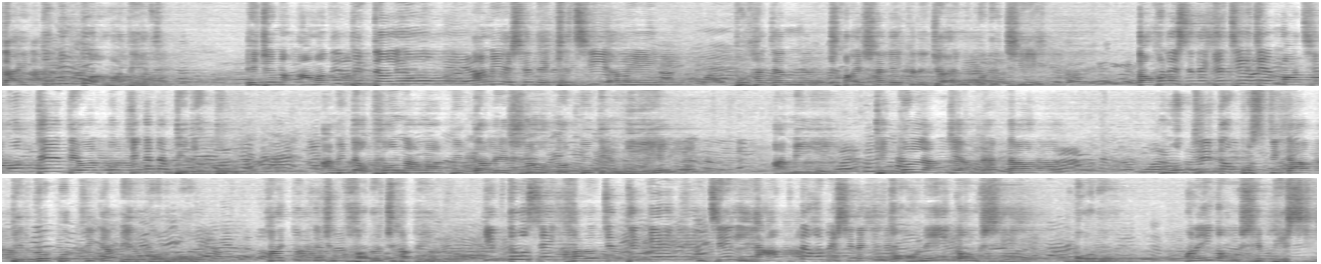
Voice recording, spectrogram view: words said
দায়িত্ব কিন্তু আমাদের। এই জন্য আমাদের বিদ্যালয়েও এসে দেখেছি, আমি দু সালে এখানে জয়েন করেছি। তখন এসে দেখেছি যে মাঝে মধ্যে দেওয়াল পত্রিকাটা বেরোতো আমি তখন আমার বিদ্যালয়ের সহকর্মীদের নিয়ে আমি ঠিক করলাম যে আমরা একটা মুদ্রিত পুস্তিকা বের পত্রিকা বের করব। হয়তো কিছু খরচ হবে। কিন্তু সেই খরচের থেকে যে লাভটা হবে সেটা কিন্তু অনেক অংশে বড়, অনেক অংশে বেশি।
